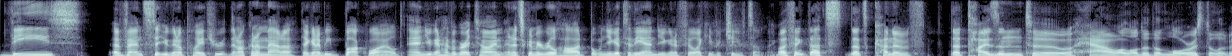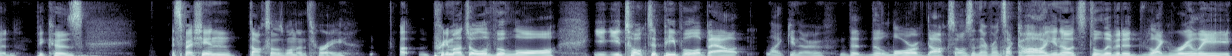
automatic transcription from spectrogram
these." Events that you're going to play through, they're not going to matter. They're going to be buck wild, and you're going to have a great time, and it's going to be real hard. But when you get to the end, you're going to feel like you've achieved something. I think that's that's kind of that ties into how a lot of the lore is delivered because especially in Dark Souls 1 and 3 uh, pretty much all of the lore you, you talk to people about like you know the the lore of Dark Souls and everyone's like oh you know it's delivered like really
